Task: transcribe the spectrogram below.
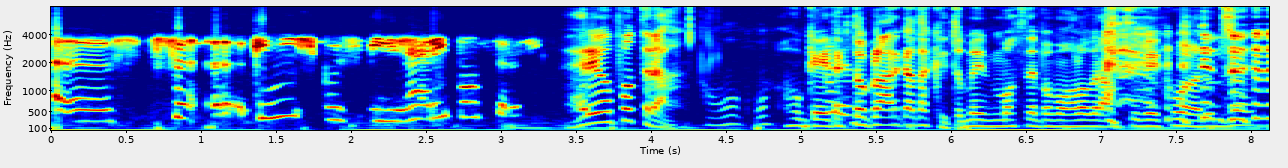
s, uh, knížku spíš Harry Potter. Harryho Pottera. OK, tak to Klárka taky, to mi moc nepomohlo v rámci věku, ale dobře. Uh,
